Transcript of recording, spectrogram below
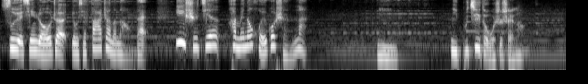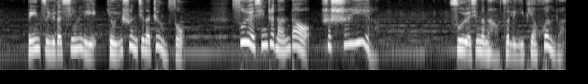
苏月心揉着有些发胀的脑袋，一时间还没能回过神来。你。你不记得我是谁了？林子瑜的心里有一瞬间的怔忪，苏月心这难道是失忆了？苏月心的脑子里一片混乱，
